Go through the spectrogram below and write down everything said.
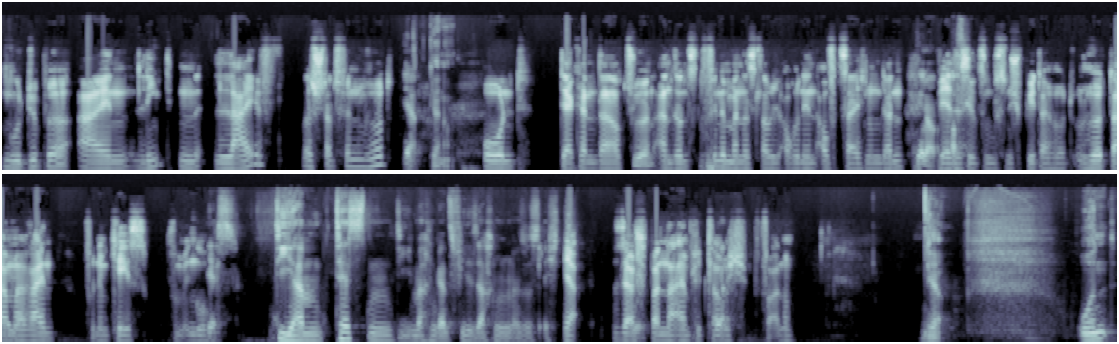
Ingo Düppe ein LinkedIn Live, was stattfinden wird. Ja, genau. Und der kann dann auch zuhören. Ansonsten findet man das, glaube ich, auch in den Aufzeichnungen dann, genau. wer das jetzt ein bisschen später hört. Und hört da genau. mal rein von dem Case vom Ingo. Yes. Die haben Testen, die machen ganz viele Sachen. Also ist echt. Ja, sehr cool. spannender Einblick, glaube ja. ich, vor allem. Ja. Und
